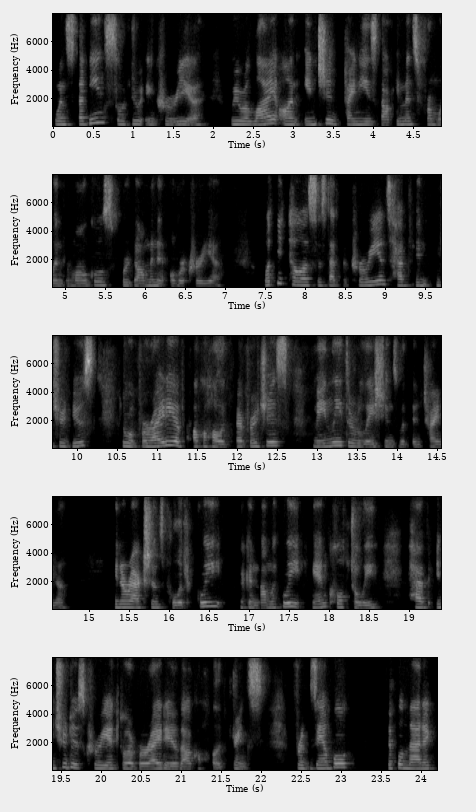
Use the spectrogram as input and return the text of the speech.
When studying soju in Korea, we rely on ancient Chinese documents from when the Mongols were dominant over Korea. What they tell us is that the Koreans have been introduced to a variety of alcoholic beverages, mainly through relations within China. Interactions politically, economically, and culturally have introduced Korea to a variety of alcoholic drinks. For example, diplomatic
